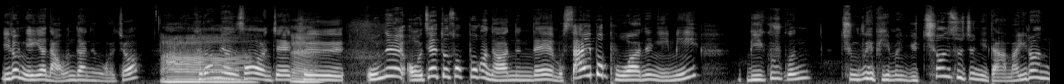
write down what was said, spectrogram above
이런 얘기가 나온다는 거죠. 아. 그러면서 이제 예. 그 오늘 어제도 속보가 나왔는데 뭐 사이버 보안은 이미 미국은 중국에 비하면 유치원 수준이다. 막 이런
